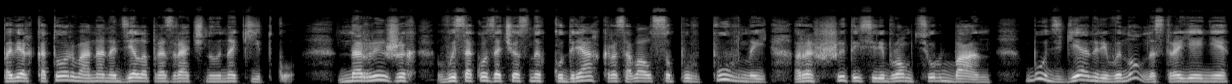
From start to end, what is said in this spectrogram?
поверх которого она надела прозрачную накидку. На рыжих, высоко зачесанных кудрях красовался пурпурный, расшитый серебром тюрбан. Будь Генри в ином настроении,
